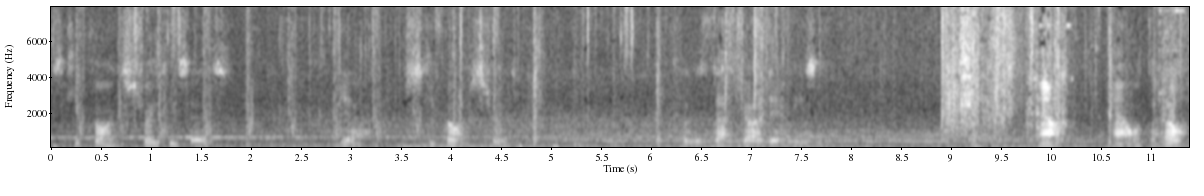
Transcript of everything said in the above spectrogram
Just keep going straight, he says. Yeah, just keep going straight. Cause it's that goddamn easy. Ow! Ow, what the hell?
